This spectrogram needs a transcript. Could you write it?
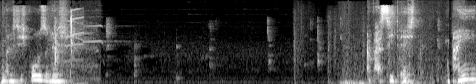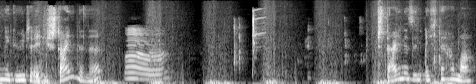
Sind richtig gruselig. Aber es sieht echt. Meine Güte, ey, die Steine, ne? Hm. Steine sind echt der Hammer.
